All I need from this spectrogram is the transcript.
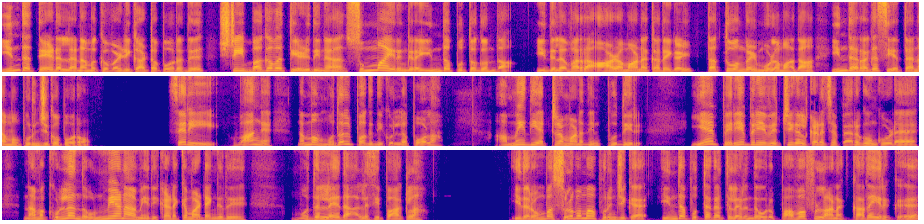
இந்த தேடல்ல நமக்கு வழிகாட்ட போறது ஸ்ரீ பகவத் எழுதின சும்மா இருங்கிற இந்த புத்தகம்தான் இதுல வர்ற ஆழமான கதைகள் தத்துவங்கள் மூலமா தான் இந்த ரகசியத்தை நம்ம புரிஞ்சுக்க போறோம். சரி வாங்க நம்ம முதல் பகுதிக்குள்ள போலாம். அமைதியற்ற மனதின் புதிர். ஏன் பெரிய பெரிய வெற்றிகள் கிடைச்ச பிறகும் கூட நமக்குள்ள அந்த உண்மையான அமைதி கிடைக்க மாட்டேங்குது? முதல்ல இதை அலசி பார்க்கலாம். இத ரொம்ப சுலபமா புரிஞ்சிக்க இந்த புத்தகத்துல இருந்த ஒரு பவர்ஃபுல்லான கதை இருக்கு.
